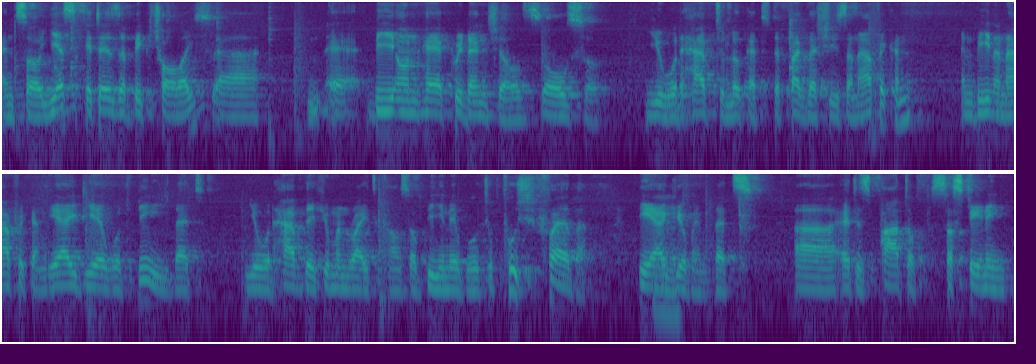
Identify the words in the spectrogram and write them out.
And so, yes, it is a big choice. Uh, uh, beyond her credentials, also, you would have to look at the fact that she's an African. And being an African, the idea would be that you would have the Human Rights Council being able to push further the mm. argument that uh, it is part of sustaining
